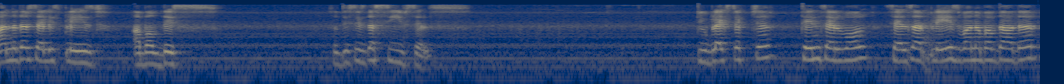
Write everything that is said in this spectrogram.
another cell is placed above this. So this is the sieve cells. Tube-like structure thin cell wall. Cells are placed one above the other.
